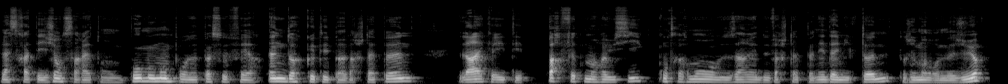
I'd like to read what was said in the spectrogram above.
la stratégie en s'arrêtant au beau moment pour ne pas se faire undercuter par Verstappen, l'arrêt a été parfaitement réussi, contrairement aux arrêts de Verstappen et d'Hamilton, dans une moindre mesure.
